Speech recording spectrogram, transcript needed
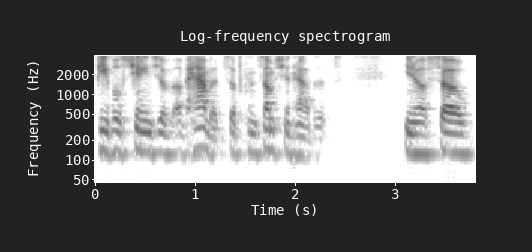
people's change of, of habits, of consumption habits. You know, so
